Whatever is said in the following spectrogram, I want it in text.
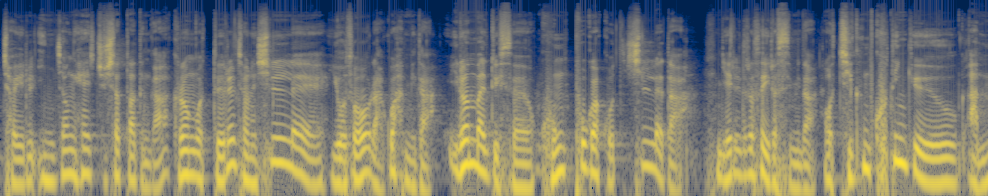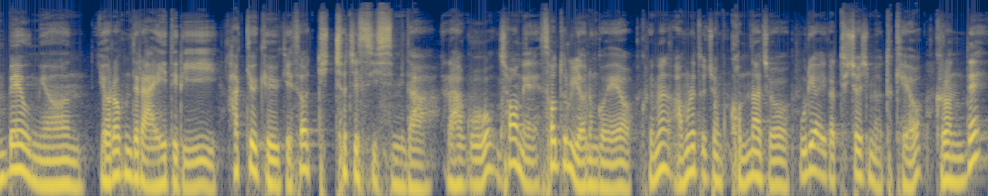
저희를 인정해 주셨다든가 그런 것들을 저는 신뢰 요소라고 합니다. 이런 말도 있어요. 공포가 곧 신뢰다. 예를 들어서 이렇습니다. 어, 지금 코딩 교육 안 배우면 여러분들의 아이들이 학교 교육에서 뒤처질 수 있습니다. 라고 처음에 서두를 여는 거예요. 그러면 아무래도 좀 겁나죠. 우리 아이가 뒤처지면 어떡해요? 그런데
